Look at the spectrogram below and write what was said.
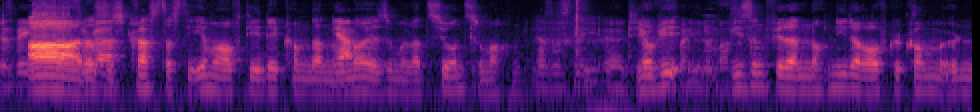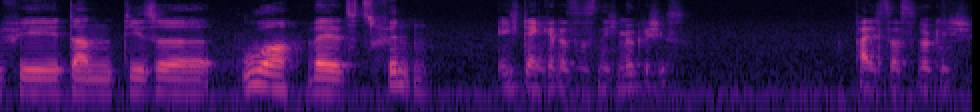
Deswegen Ah, ist das, das ist krass, dass die immer auf die Idee kommen, dann eine Ja. neue Simulation zu machen. das ist eine äh, Theorie wie, von Elon Musk. wie sind wir dann noch nie darauf gekommen, irgendwie dann diese Urwelt zu finden? Ich denke, dass es nicht möglich ist. Falls das wirklich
